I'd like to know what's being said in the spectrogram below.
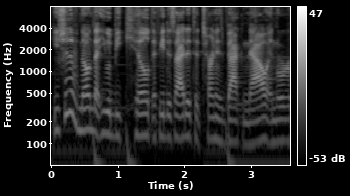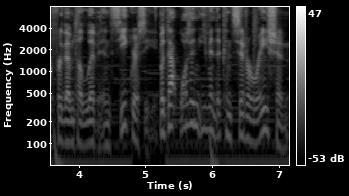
He should have known that he would be killed if he decided to turn his back now in order for them to live in secrecy, but that wasn't even a consideration.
